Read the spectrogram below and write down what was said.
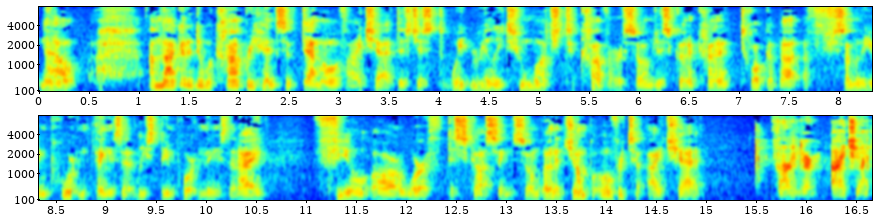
Now, I'm not going to do a comprehensive demo of iChat. There's just really too much to cover, so I'm just going to kind of talk about some of the important things, at least the important things that I feel are worth discussing. So I'm going to jump over to iChat. Finder, iChat,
